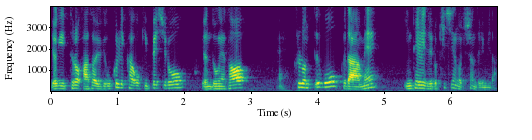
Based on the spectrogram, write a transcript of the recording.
여기 들어가서 여기 우클릭하고 깃배시로 연동해서 예, 클론 뜨고 그 다음에 인텔리지로 키시는 거 추천드립니다.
